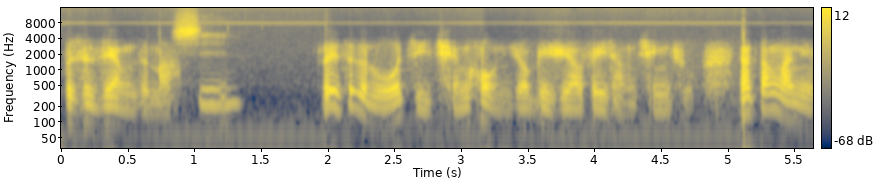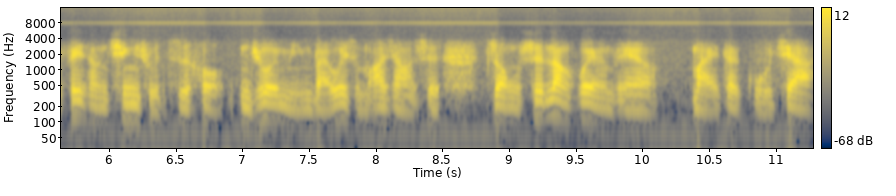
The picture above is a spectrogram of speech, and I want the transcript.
不是这样子吗？是，所以这个逻辑前后你就必须要非常清楚。那当然，你非常清楚之后，你就会明白为什么阿翔老师总是让会员朋友买在股价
